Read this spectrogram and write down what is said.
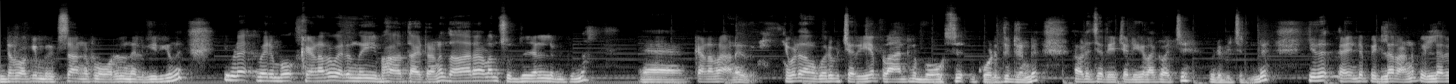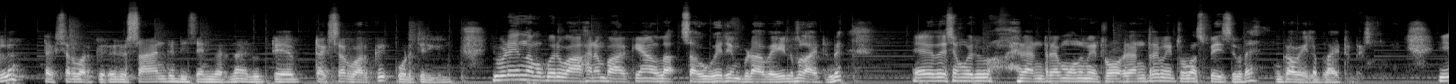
ഇന്റർലോക്കിംഗ് ബ്രിക്സാണ് ഫ്ലോറിൽ നൽകിയിരിക്കുന്നത്. ഇവിടെ വരുമ്പോൾ കിണർ വരുന്ന ഈ ഭാഗത്തായിട്ടാണ് ധാരാളം ശുദ്ധജലം ലഭിക്കുന്ന കിണറാണ് ഇത്. ഇവിടെ നമുക്കൊരു ചെറിയ പ്ലാന്റർ ബോക്സ് കൊടുത്തിട്ടുണ്ട്. അവിടെ ചെറിയ ചെടികളൊക്കെ വെച്ച് പിടിപ്പിച്ചിട്ടുണ്ട്. ഇത് അതിന്റെ പില്ലറാണ് പില്ലറിൽ ടെക്സ്ചർ വർക്ക് ഒരു സാൻഡ് ഡിസൈൻ വരുന്ന ഒരു ടെക്സ്ചർ വർക്ക് കൊടുത്തിരിക്കുന്നു. ഇവിടെയും നമുക്കൊരു വാഹനം പാർക്ക് ചെയ്യാനുള്ള സൗകര്യം ഇവിടെ അവൈലബിൾ ആയിട്ടുണ്ട്. ഏകദേശം ഒരു രണ്ടര മൂന്ന് മീറ്ററോ രണ്ടര മീറ്ററോളം സ്പേസ് ഇവിടെ നമുക്ക് അവൈലബിൾ ആയിട്ടുണ്ട്. ഈ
